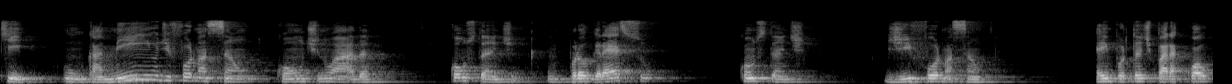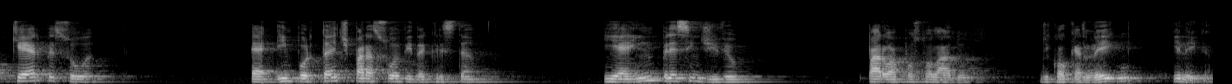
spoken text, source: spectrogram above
que um caminho de formação continuada, constante, um progresso constante de formação é importante para qualquer pessoa, é importante para a sua vida cristã e é imprescindível para o apostolado de qualquer leigo e leiga.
